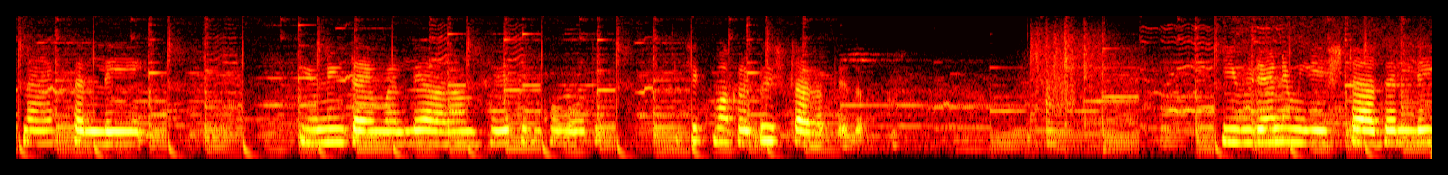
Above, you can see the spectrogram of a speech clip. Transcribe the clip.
ಸ್ನ್ಯಾಕ್ಸಲ್ಲಿ ಈವ್ನಿಂಗ್ ಟೈಮಲ್ಲಿ ಆರಾಮ್ಸೆ ತಿನ್ಕೋಬೋದು. ಚಿಕ್ಕ ಮಕ್ಕಳಿಗೂ ಇಷ್ಟ ಆಗುತ್ತೆ ಇದು. ಈ ವಿಡಿಯೋ ನಿಮಗೆ ಇಷ್ಟ ಆದಲ್ಲಿ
